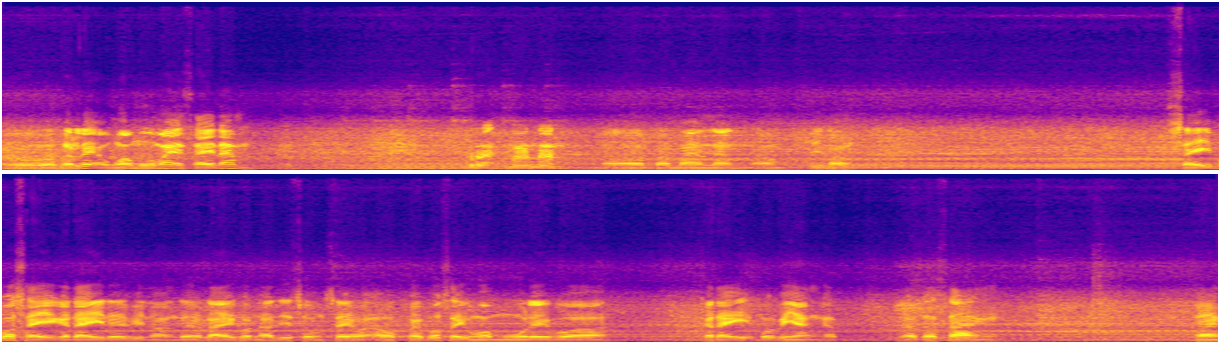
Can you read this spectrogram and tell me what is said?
โอ้เพิ่นเลยเอาหัวหมูมาให้ใส่น้ประมาณนั้นำอ๋อประมาณนั้นเอาพี่น้องใส่บ่ใส่ก็ได้เด้อพี่น้องเด้อหลายคนอาจสิสงสัยว่าเอ้าข่อยบ่ใส่หัวหมูได้บ่ก็ได้บ่เป็นหยังครับแล้วแต่สร้าง ทาง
